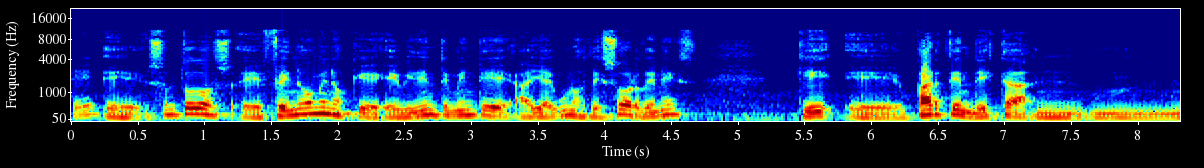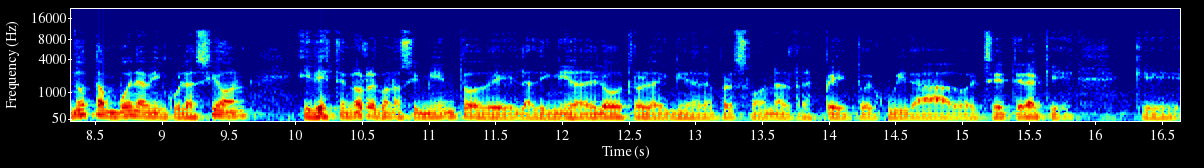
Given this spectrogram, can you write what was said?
¿sí? Eh, son todos eh, fenómenos que evidentemente hay algunos desórdenes que eh, parten de esta no tan buena vinculación y de este no reconocimiento de la dignidad del otro, la dignidad de la persona, el respeto, el cuidado, etcétera, que, que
